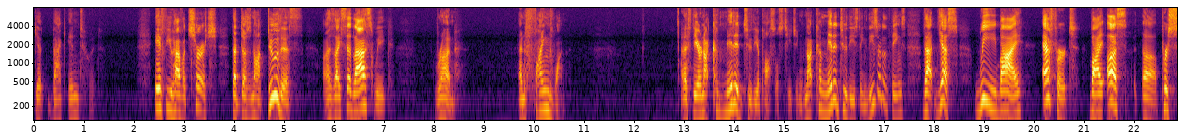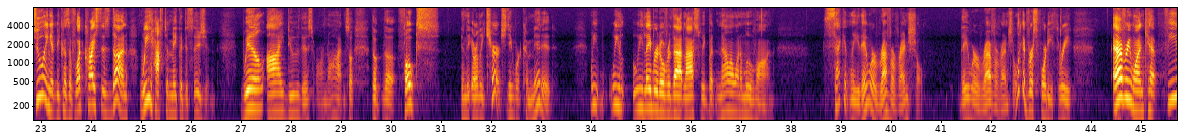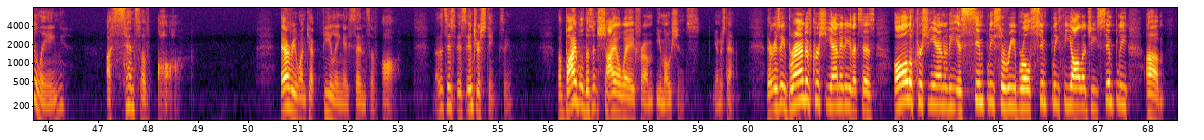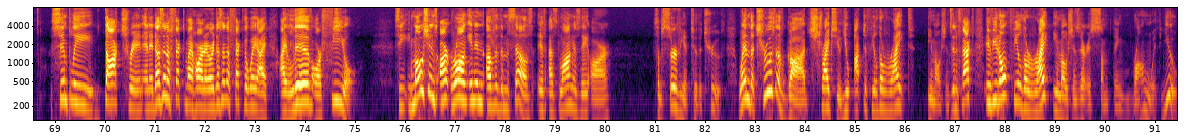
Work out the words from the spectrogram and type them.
get back into it. If you have a church that does not do this, as I said last week, run and find one. If they are not committed to the apostles' teaching, not committed to these things, these are the things that, yes, we, by effort, by us uh, pursuing it because of what Christ has done, we have to make a decision. Will I do this or not? And so the, the folks in the early church, they were committed we, we, we labored over that last week, but now I want to move on. Secondly, they were reverential. They were reverential. Look at verse 43. Everyone kept feeling a sense of awe. Everyone kept feeling a sense of awe. Now, that's it's interesting, see? The Bible doesn't shy away from emotions. You understand? There is a brand of Christianity that says, all of Christianity is simply cerebral, simply theology, simply um, simply doctrine and it doesn't affect my heart or it doesn't affect the way I, I live or feel. See, emotions aren't wrong in and of themselves if as long as they are subservient to the truth. When the truth of God strikes you, you ought to feel the right emotions. In fact, if you don't feel the right emotions, there is something wrong with you.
